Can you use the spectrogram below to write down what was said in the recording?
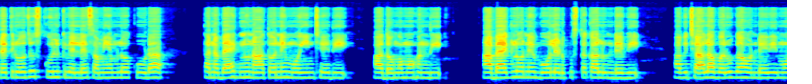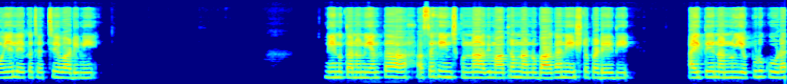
ప్రతిరోజు స్కూల్కి వెళ్ళే సమయంలో కూడా తన బ్యాగ్ను నాతోనే మోయించేది ఆ దొంగ మొహంది. ఆ బ్యాగ్లోనే బోలెడు పుస్తకాలు ఉండేవి అవి చాలా బరువుగా ఉండేవి. మోయలేక చచ్చేవాడిని. నేను తనను ఎంత అసహించుకున్నా అది మాత్రం నన్ను బాగానే ఇష్టపడేది. అయితే నన్ను ఎప్పుడు కూడా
